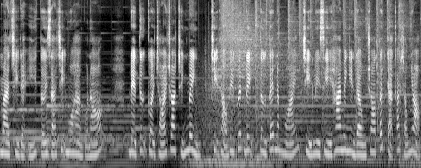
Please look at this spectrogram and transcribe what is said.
mà chỉ để ý tới giá trị mua hàng của nó. Để tự cởi trói cho chính mình, chị Thảo Vi quyết định từ Tết năm ngoái chỉ lì xì 20.000 đồng cho tất cả các cháu nhỏ,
